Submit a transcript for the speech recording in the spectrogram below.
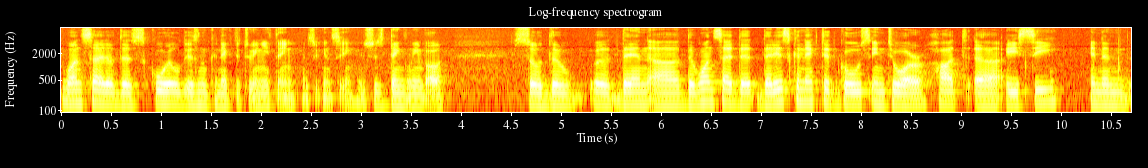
one side of this coil isn't connected to anything as you can see. It's just dangling about. So the uh, then uh, the one side that, that is connected goes into our hot uh, AC and then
